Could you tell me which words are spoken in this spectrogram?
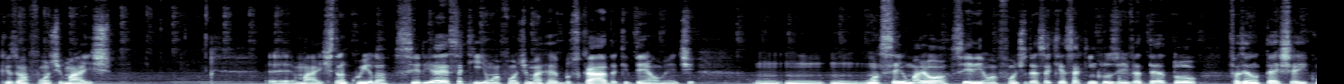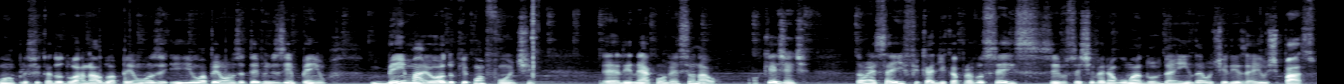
quiser uma fonte mais é, mais tranquila, seria essa aqui. Uma fonte mais rebuscada, que tem realmente um, um, um, um anseio maior, seria uma fonte dessa aqui. Essa aqui, inclusive, até estou fazendo um teste aí com o amplificador do Arnaldo, o AP11, e o AP11 teve um desempenho bem maior do que com a fonte é, linear convencional. Ok, gente? Então essa aí fica a dica para vocês. Se vocês tiverem alguma dúvida ainda, utilize aí o espaço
